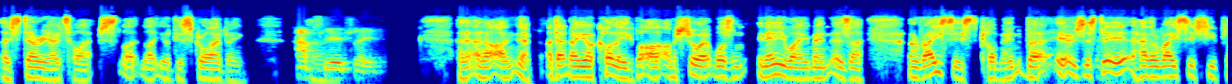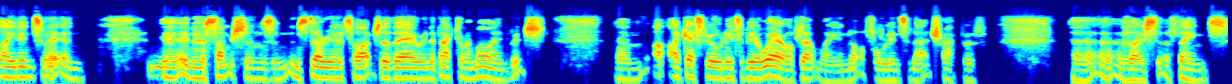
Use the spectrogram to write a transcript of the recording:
those stereotypes like like you're describing. Absolutely. And, and I, you know, I, don't know your colleague, but I, am sure it wasn't in any way meant as a, a racist comment, but it was just it had a race issue played into it, and yeah. uh, you know, assumptions and, and, stereotypes are there in the back of my mind, which um, I, I, guess we all need to be aware of, don't we, and not fall into that trap of uh, of those sort of things.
